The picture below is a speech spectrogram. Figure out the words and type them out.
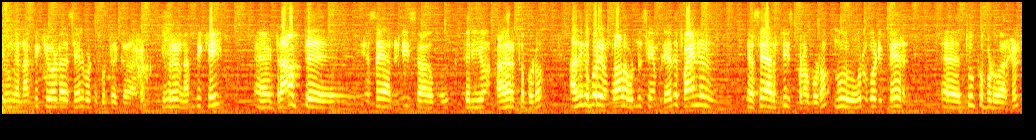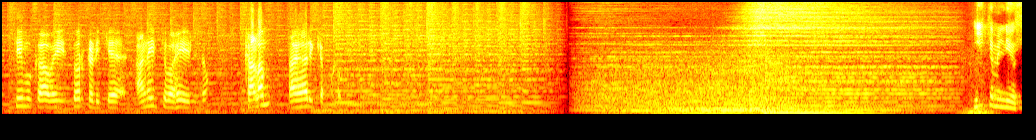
இவங்க நம்பிக்கையோட செயல்பட்டு கொண்டிருக்கிறார்கள். இவர்கள் நம்பிக்கை டிராஃப்ட் எஸ்ஐஆர் ரிலீஸ் ஆகும்போது தெரியும் தகர்க்கப்படும். அதுக்கப்புறம் இவங்களால ஒன்றும் செய்ய முடியாது. ஃபைனல் எஸ்ஐஆர் ரிலீஸ் பண்ணப்படும். நூறு ஒரு கோடி பேர் தூக்கப்படுவார்கள். திமுகவை தோற்கடிக்க அனைத்து வகையிலும் களம் தயாரிக்கப்படும். ஈகமில் நியூஸ்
